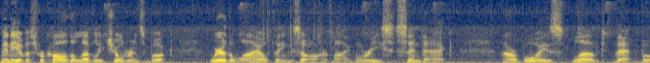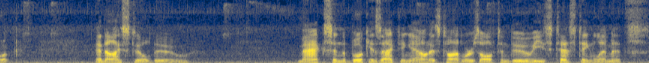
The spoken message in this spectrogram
many of us recall the lovely children's book, Where the Wild Things Are by Maurice Sendak. Our boys loved that book, and I still do. Max in the book is acting out, as toddlers often do. He's testing limits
